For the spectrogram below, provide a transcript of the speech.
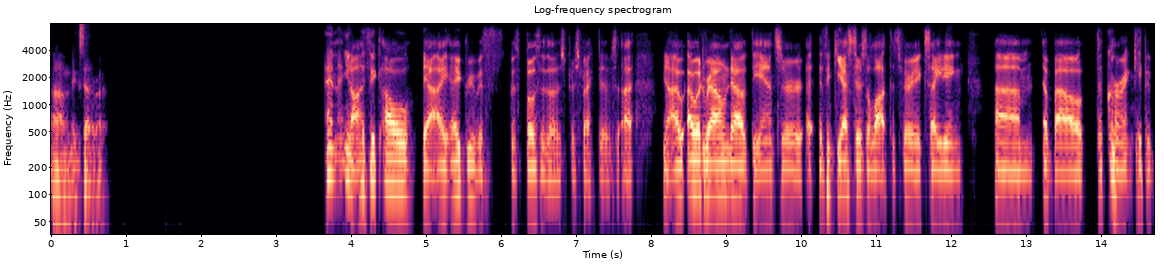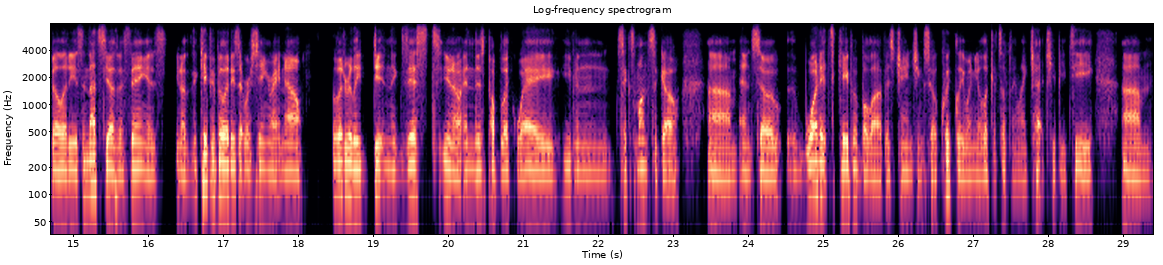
um, et cetera. And, you know, I think I'll, yeah, I, I agree with, with both of those perspectives. Uh, you know, I, I would round out the answer. I, think, yes, there's a lot that's very exciting um, about the current capabilities. And that's the other thing is, you know, the capabilities that we're seeing right now literally didn't exist, you know, in this public way even six months ago. Um, and so what it's capable of is changing so quickly when you look at something like ChatGPT. Um,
